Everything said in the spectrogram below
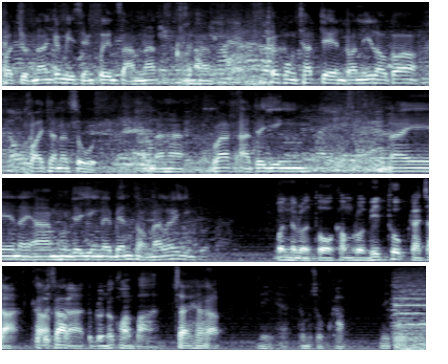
พอจุดนั้นก็มีเสียงปืน 3 นัดนะครับ ก็คงชัดเจนตอนนี้เราก็คอยชนสูตรนะฮะว่าอาจจะยิงในในอาร์มคงจะยิงในเบนซ์สองนัดแล้วก็ยิงตัวตายพลตำรวจโทคำรณวิทย์ทุบกระจ่างครับผู้บัญชาการตำรวจนครบาลใช่ครับครับนี่ฮะท่านผู้ชมครับ 你。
